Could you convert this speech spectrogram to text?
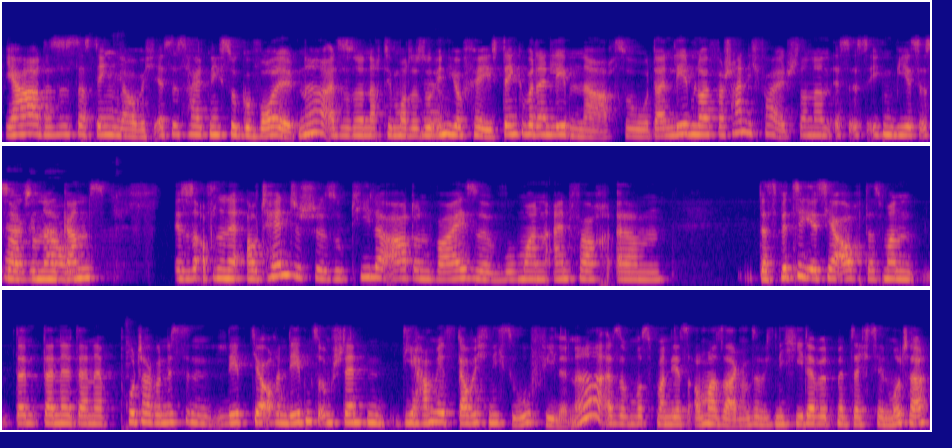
Ja, das ist das Ding, glaube ich. Es ist halt nicht so gewollt, ne? Also so nach dem Motto, so in your face, denk über dein Leben nach. So, dein Leben läuft wahrscheinlich falsch, sondern es ist irgendwie, es ist ja, auf genau. so eine genau. ganz, es ist auf eine authentische, subtile Art und Weise, wo man einfach ähm, das Witzige ist ja auch, dass man, deine, deine Protagonistin lebt ja auch in Lebensumständen, die haben jetzt, glaube ich, nicht so viele, ne? Also muss man jetzt auch mal sagen. Also nicht jeder wird mit 16 Mutter.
